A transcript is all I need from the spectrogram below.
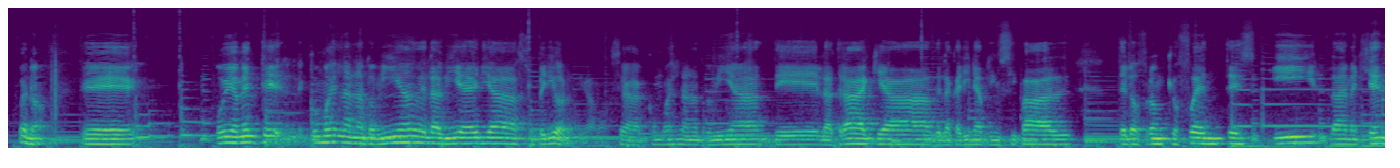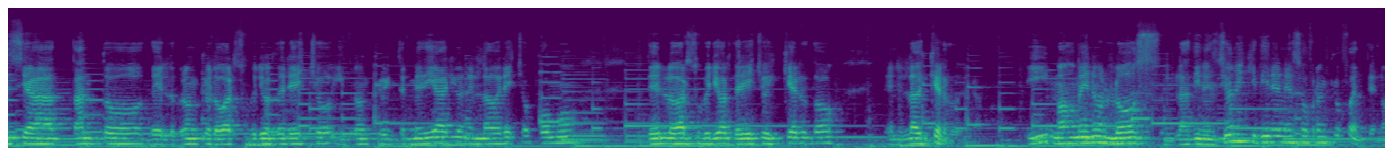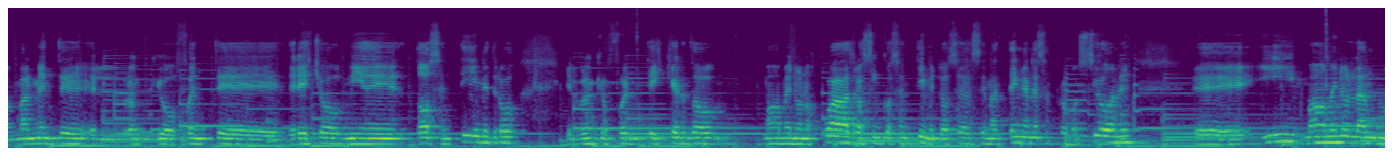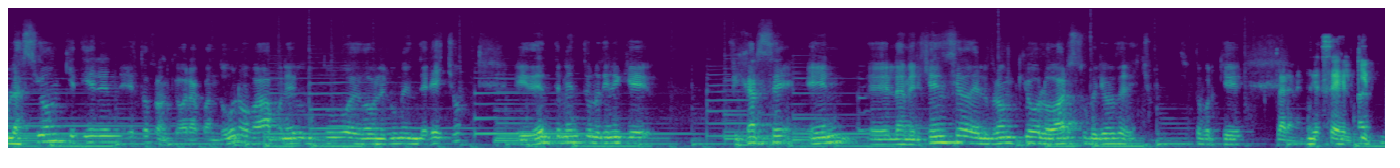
Bueno, eh, obviamente, ¿cómo es la anatomía de la vía aérea superior? Digamos? o sea, cómo es la anatomía de la tráquea, de la carina principal, de los bronquios fuentes y la emergencia tanto del bronquio lobar superior derecho y bronquio intermediario en el lado derecho como del lobar superior derecho izquierdo en el lado izquierdo. Y más o menos los, las dimensiones que tienen esos bronquios fuentes. Normalmente el bronquio fuente derecho mide 2 centímetros el bronquio fuente izquierdo más o menos unos 4 o 5 centímetros, o sea, se mantengan esas proporciones eh, y más o menos la angulación que tienen estos bronquios. Ahora, cuando uno va a poner un tubo de doble lumen derecho, evidentemente uno tiene que fijarse en eh, la emergencia del bronquio lobar superior derecho, ¿cierto? Porque... Claramente, ese es el kit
